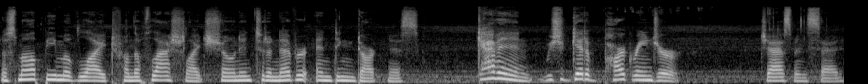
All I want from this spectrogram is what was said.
A small beam of light from the flashlight shone into the never ending darkness. Gavin, we should get a park ranger. Jasmine said.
